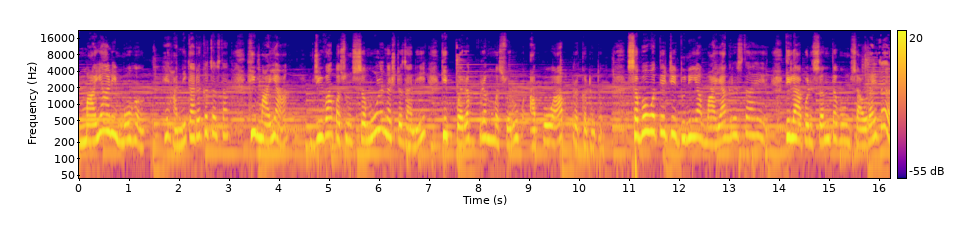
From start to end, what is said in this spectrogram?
माया आणि मोह हे हानिकारकच असतात. ही माया जीवापासून समूळ नष्ट झाली की परब्रह्म स्वरूप आपोआप प्रकट होतं. सभोवतेची दुनिया मायाग्रस्त आहे. तिला आपण संत होऊन सावरायचं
